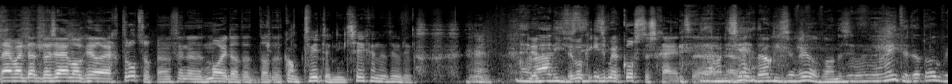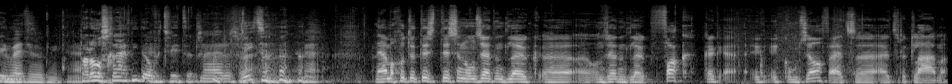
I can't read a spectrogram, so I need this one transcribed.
Nee, maar da- daar zijn we ook heel erg trots op. En we vinden het mooi dat het... Dat het kan Twitter niet zeggen natuurlijk. Ja. Nee, maar die, ook iets meer kosten schijnt. eh, ja, maar die eh, zeggen er ook niet zoveel van. Dus we, we weten dat ook weer Je niet. weet het ook niet. Ja. Parool schrijft niet over Twitter. Nee, dat is waar. Ja. Nee, maar goed, het is, het is een ontzettend leuk, eh, ontzettend leuk vak. Kijk, eh, ik, ik kom zelf uit, eh, uit reclame.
